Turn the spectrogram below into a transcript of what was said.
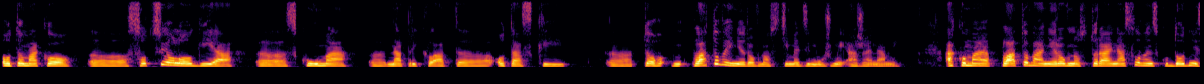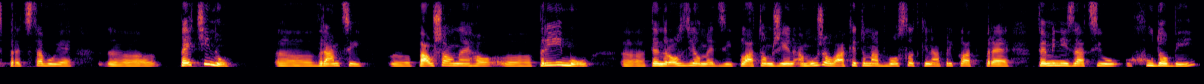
o tom, ako sociológia skúma napríklad otázky toho, platovej nerovnosti medzi mužmi a ženami. Ako má platová nerovnosť, ktorá aj na Slovensku dodnes predstavuje petinu v rámci paušálneho príjmu ten rozdiel medzi platom žien a mužov aké to má dôsledky napríklad pre feminizáciu chudoby,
